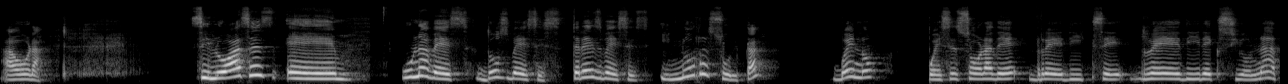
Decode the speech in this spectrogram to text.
Ahora, si lo haces eh, una vez, dos veces, tres veces y no resulta, bueno, pues es hora de redireccionar.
